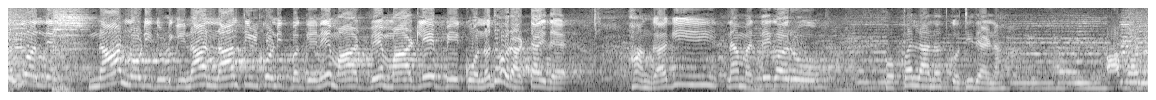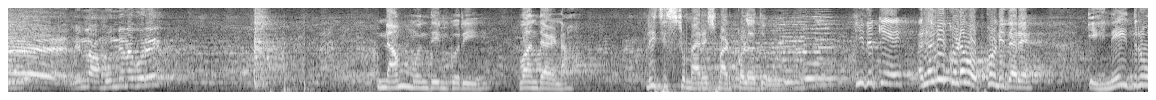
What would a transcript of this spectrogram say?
ಅದು ಅಲ್ಲದೆ ನಾನು ನೋಡಿದ ಹುಡುಗಿನ ನಾನು ತಿಳ್ಕೊಂಡಿದ್ದ ಬಗ್ಗೆನೇ ಮಾಡ್ಬೇ ಮಾಡಲೇಬೇಕು ಅನ್ನೋದು ಅವ್ರ ಹಠ ಇದೆ. ಹಾಗಾಗಿ ನಮ್ಮ ಮದುವೆಗೆ ಅವರು ಒಪ್ಪಲ್ಲ ಅನ್ನೋದು ಗೊತ್ತಿದೆ ಅಣ್ಣ. ನಿನ್ನ ಮುಂದಿನ ಗುರಿ? ನಮ್ಮ ಮುಂದಿನ ಗುರಿ ಒಂದೇ ಅಣ್ಣ. ರಿಜಿಸ್ಟರ್ ಮ್ಯಾರೇಜ್ ಮಾಡ್ಕೊಳ್ಳೋದು. ಇದಕ್ಕೆ ರವಿ ಕೂಡ ಒಪ್ಕೊಂಡಿದ್ದಾರೆ. ಏನೇ ಇದ್ರೂ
